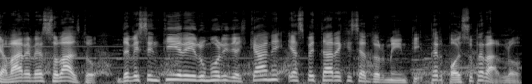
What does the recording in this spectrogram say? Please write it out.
Scavare verso l'alto, deve sentire i rumori del cane e aspettare che si addormenti per poi superarlo.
